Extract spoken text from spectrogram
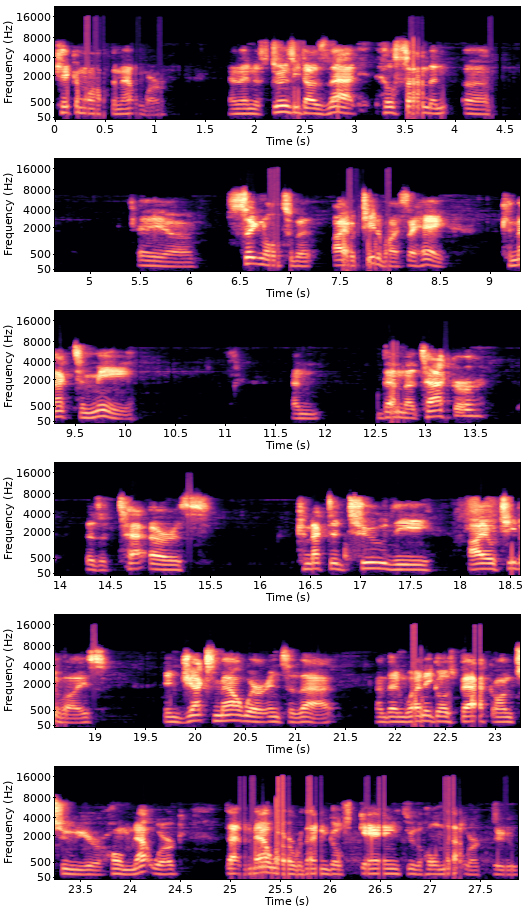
kick him off the network, and then as soon as he does that, he'll send an, uh, a uh, signal to the IoT device, say, hey, connect to me, and then the attacker is atta- is connected to the IoT device, injects malware into that, and then when it goes back onto your home network, that malware will then go scanning through the whole network to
